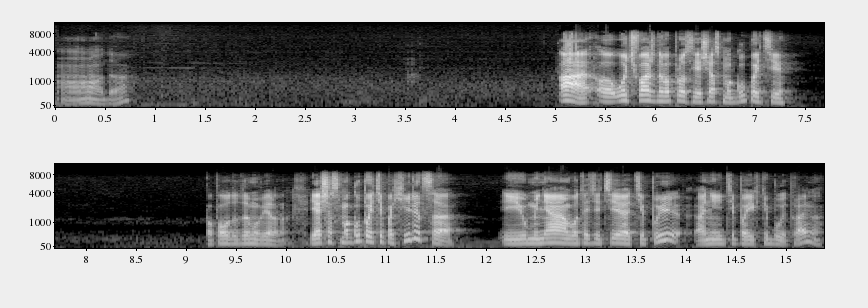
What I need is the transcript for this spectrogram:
А, да? А, э, очень важный вопрос. Я сейчас могу пойти... По поводу дыму, верно. Я сейчас могу пойти похилиться, и у меня вот эти те типы, они типа их не будет, правильно?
